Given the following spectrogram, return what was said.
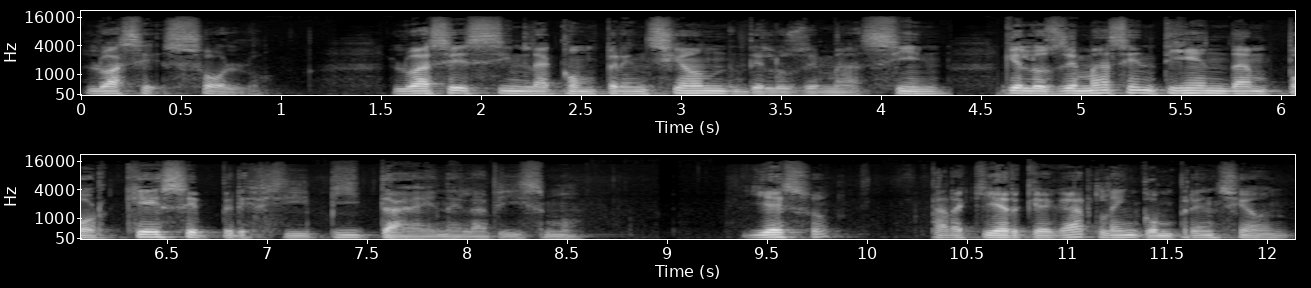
Lo hace solo, lo hace sin la comprensión de los demás, sin que los demás entiendan por qué se precipita en el abismo. Y eso, para Kierkegaard, la incomprensión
